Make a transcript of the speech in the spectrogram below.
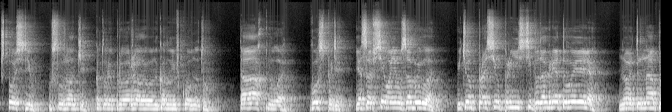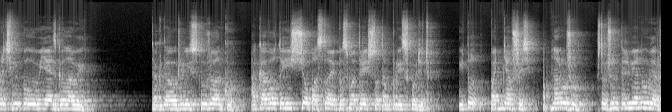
что с ним, у служанки, которая провожала его накануне в комнату. Та ахнула. «Господи, я совсем о нем забыла, ведь он просил принести подогретого Эля, но это напрочь выпало у меня из головы». Тогда уже не служанку, а кого-то еще послали посмотреть, что там происходит. И тот, поднявшись, обнаружил, что джентльмен умер,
